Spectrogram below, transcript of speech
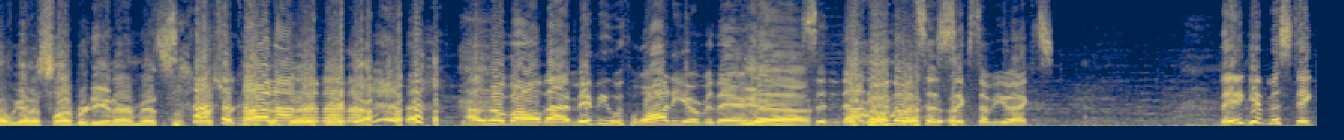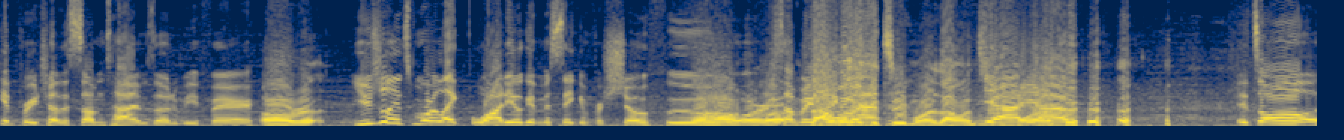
I've got a celebrity in our midst, of course, for no, no, no, commentary. no, no. I don't know about all that. Maybe with Wadi over there Yeah. sitting down, even though it says 6WX. They get mistaken for each other sometimes, though, to be fair. oh, Usually it's more like Wadi will get mistaken for Shofu uh-huh. or Uh, something That like one that. I can see more. That one Yeah, more. yeah. It's all,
